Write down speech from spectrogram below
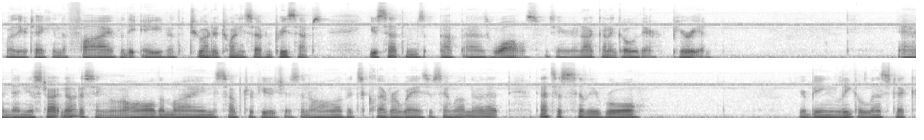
whether you're taking the five or the eight or the 227 precepts, you set them up as walls. So you're not going to go there, period. And then you'll start noticing all the mind subterfuges and all of its clever ways of saying, well, no, that that's a silly rule. You're being legalistic.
